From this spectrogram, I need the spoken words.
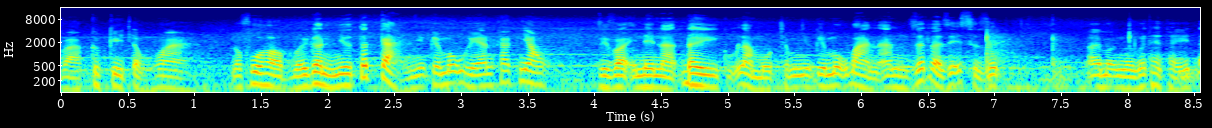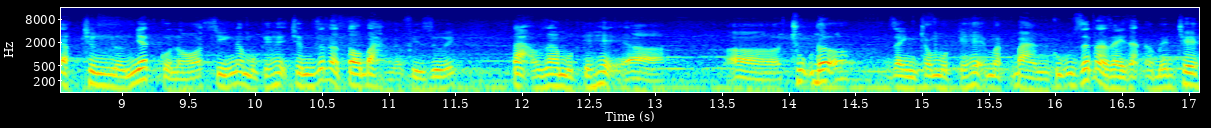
và cực kỳ tổng hòa. Nó phù hợp với gần như tất cả những cái mẫu ghế ăn khác nhau. Vì vậy nên là đây cũng là một trong những cái mẫu bàn ăn rất là dễ sử dụng. Đây mọi người có thể thấy đặc trưng lớn nhất của nó chính là một cái hệ chân rất là to bản ở phía dưới tạo ra một cái hệ uh, uh, trụ đỡ dành cho một cái hệ mặt bàn cũng rất là dày dặn ở bên trên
